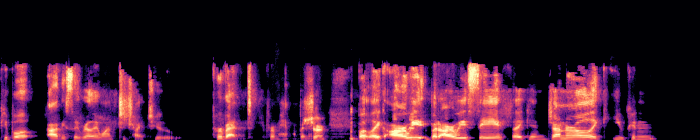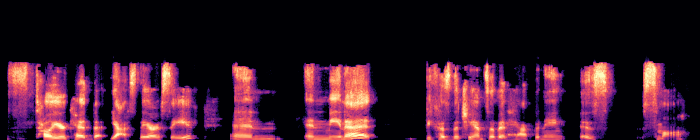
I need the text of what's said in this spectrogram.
people obviously really want to try to prevent from happening. Sure. but like are we but are we safe like in general like you can tell your kid that yes, they are safe and and mean it because the chance of it happening is small.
